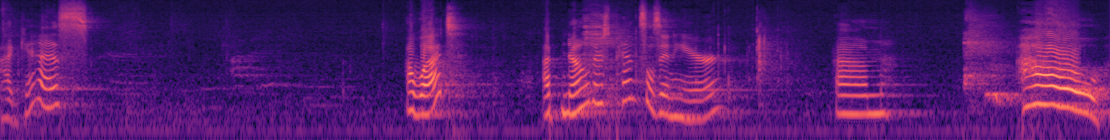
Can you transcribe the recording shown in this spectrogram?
I guess. A what? Uh, no, there's pencils in here. Um, oh,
